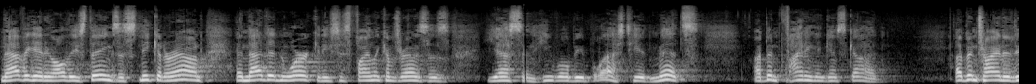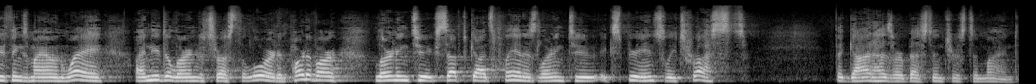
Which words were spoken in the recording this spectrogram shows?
navigating all these things and sneaking around, and that didn't work. And he just finally comes around and says, Yes, and he will be blessed. He admits, I've been fighting against God. I've been trying to do things my own way. I need to learn to trust the Lord. And part of our learning to accept God's plan is learning to experientially trust that God has our best interest in mind.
